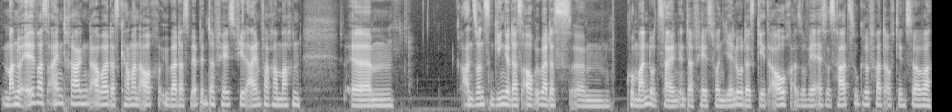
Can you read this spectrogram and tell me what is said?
manuell was eintragen, aber das kann man auch über das Webinterface viel einfacher machen. Ähm, ansonsten ginge das auch über das ähm, Kommandozeilen-Interface von Yellow. Das geht auch. Also wer SSH-Zugriff hat auf den Server,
